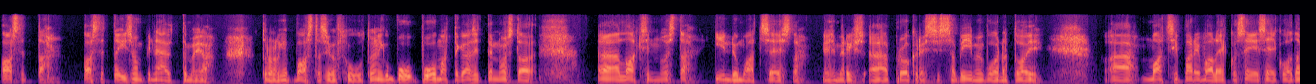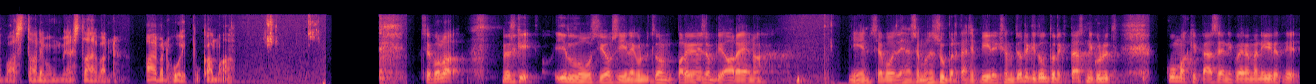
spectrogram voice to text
astetta astetta isompi näyttämö ja todellakin vastasivat huutoon. Niin kuin puhumattakaan sitten noista ää, Laksin noista indomatseista. Esimerkiksi ää, Progressissa viime vuonna toi ää, matsipari valekko CCKta vastaan oli mun mielestä aivan, aivan huippukamaa. Se voi olla myöskin illuusio siinä, kun nyt on paljon isompi areena niin se voi tehdä semmoisen supertähden fiiliksen. Mutta jotenkin tuntuu, että tässä niin nyt kummakin pääsee niin enemmän irti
